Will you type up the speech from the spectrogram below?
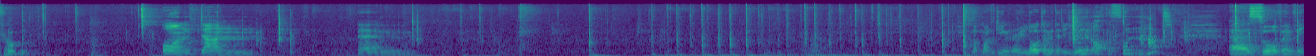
Flup. Und dann ähm, nochmal ein Demon Reload, damit er die Unit auch gefunden hat. Äh, so, wenn wir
